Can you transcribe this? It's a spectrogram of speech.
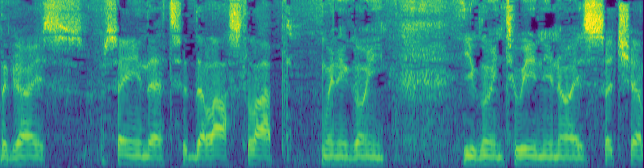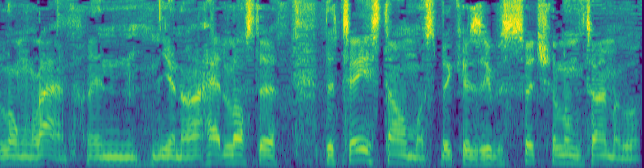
the guys saying that the last lap when you're going you're going to win, you know, it's such a long lap, and you know, I had lost the the taste almost because it was such a long time ago.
